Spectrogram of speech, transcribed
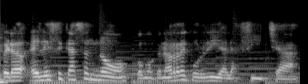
Pero en ese caso no, como que no recurría a la ficha.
